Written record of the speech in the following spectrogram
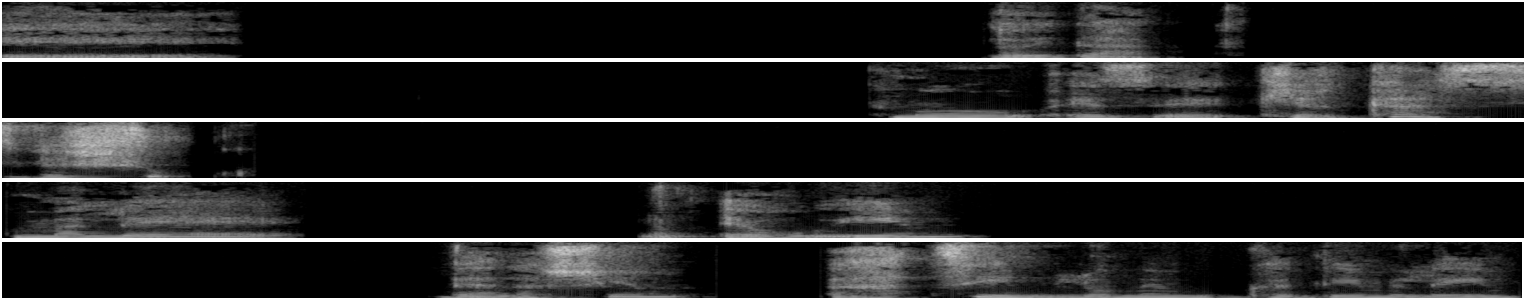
אה, לא יודעת, כמו איזה קרקס ושוק. מלא אירועים, ואנשים רצים, לא ממוקדים, מלאים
